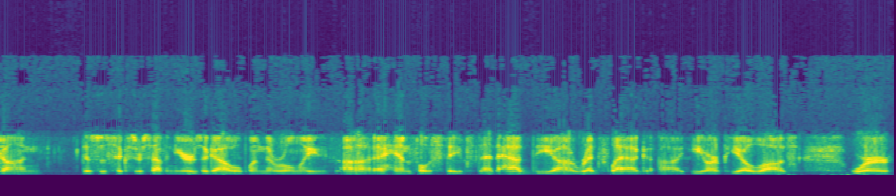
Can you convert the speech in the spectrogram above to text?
done. This was six or seven years ago when there were only uh, a handful of states that had the uh, red flag uh, ERPO laws, where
